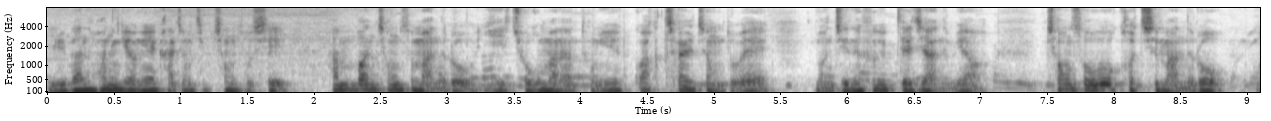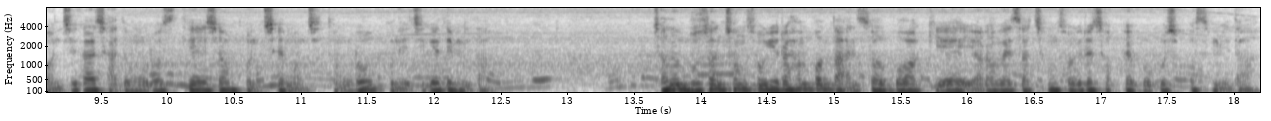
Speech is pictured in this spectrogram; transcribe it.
일반 환경의 가정집 청소 시 한 번 청소만으로 이 조그마한 통이 꽉 찰 정도의 먼지는 흡입되지 않으며 청소 후 거치만으로 먼지가 자동으로 스테이션 본체 먼지통으로 보내지게 됩니다. 저는 무선 청소기를 한 번도 안 써보았기에 여러 회사 청소기를 접해보고 싶었습니다.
